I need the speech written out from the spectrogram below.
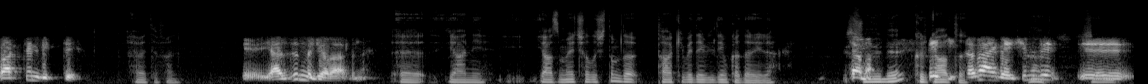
Vaktin bitti. Evet efendim. E, yazdın mı cevabını? Ee, yani yazmaya çalıştım da takip edebildiğim kadarıyla. Tamam. Söyle. 46. Peki Ömer Bey şimdi ha, e, e,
